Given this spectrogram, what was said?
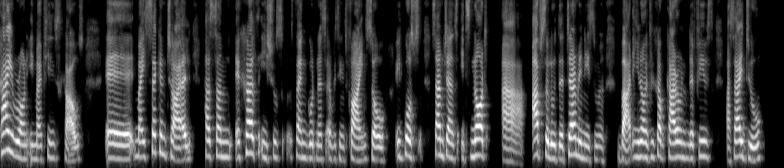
Chiron in my fifth house, uh, my second child has some uh, health issues. Thank goodness, everything's fine. So it was sometimes it's not uh, absolute determinism, but you know, if you have Chiron in the fifth, as I do,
